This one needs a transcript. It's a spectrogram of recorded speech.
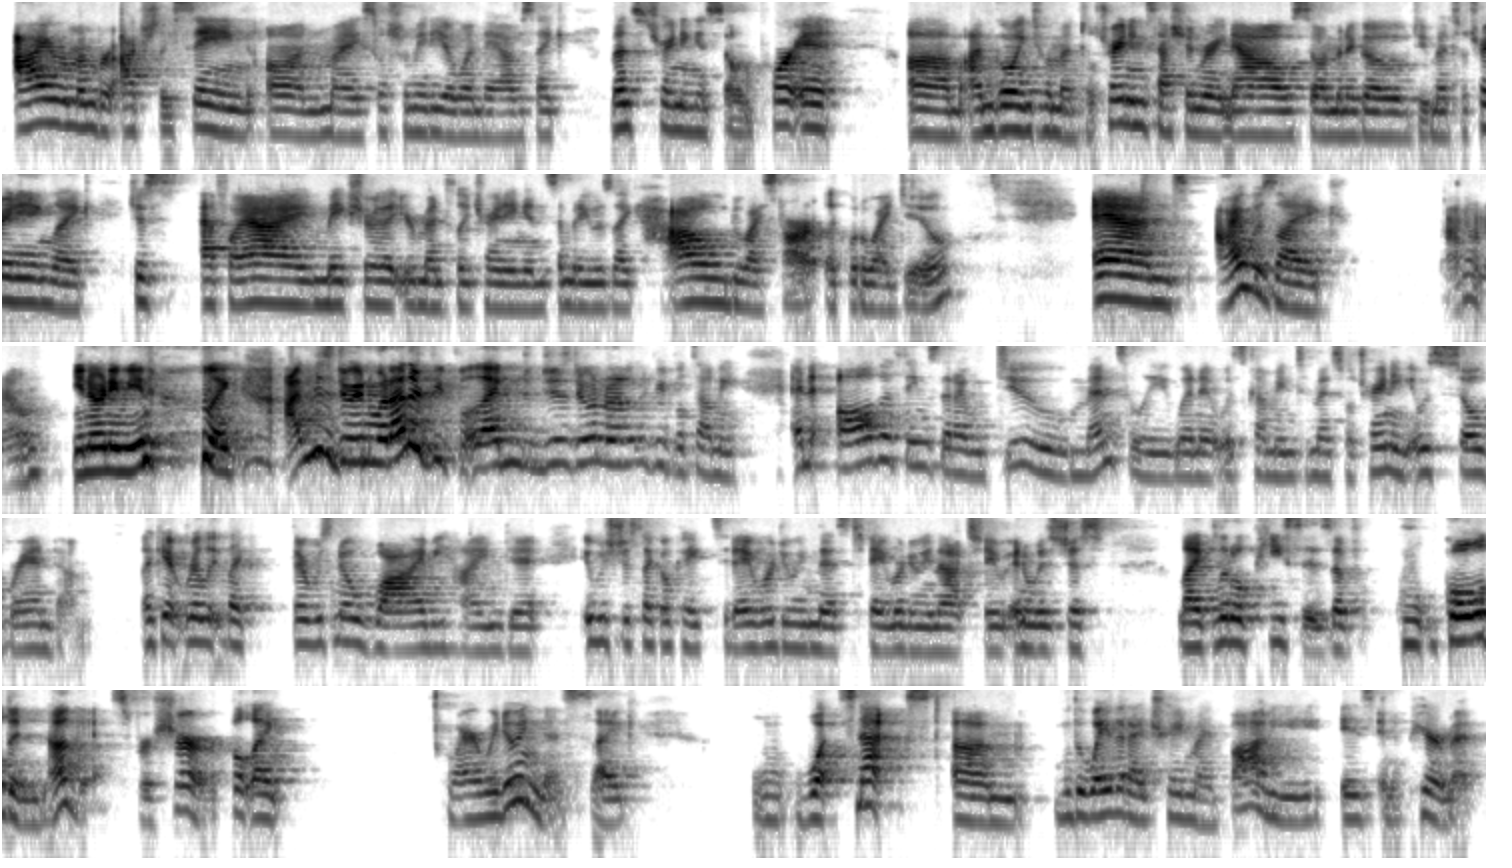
I remember actually saying on my social media one day, I was like, mental training is so important. Um, I'm going to a mental training session right now. So I'm going to go do mental training. Like, just FYI, make sure that you're mentally training. And somebody was like, How do I start? Like, what do I do? And I was like, I don't know. You know what I mean? like, I'm just doing what other people, I'm just doing what other people tell me. And all the things that I would do mentally when it was coming to mental training, it was so random. Like, it really, like, there was no why behind it. It was just like, okay, today we're doing this, today we're doing that, today. And it was just like little pieces of golden nuggets for sure. But like, why are we doing this? Like, what's next? Um, the way that I train my body is in a pyramid.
